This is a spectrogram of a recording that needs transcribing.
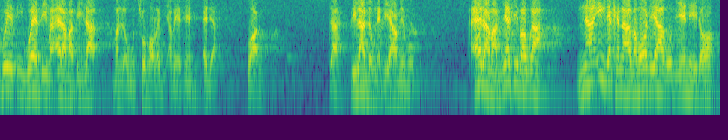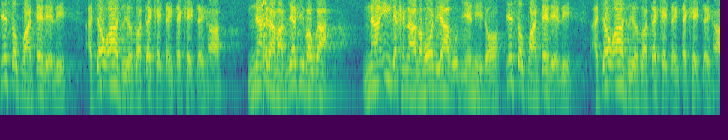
ခွေးသည်ဝဲသည်မှာအဲ့ဒါမှသီလမလုံးဘူးချိုးဖောက်လိုက်ပြီအပဲအဆင်းပြီအဲ့ဒါသွားပြီဒါသီလလုံးနဲ့တရားမျိုးမဟုတ်အဲ့ဒါမှမျက်စိဘောက်ကနာဣလက္ခဏာသဘောတရားကိုမြင်နေတော့ပြစ္ဆုတ်ပါတက်တယ်လေအကြောင်းအားလျော်စွာတက်ခိုက်တိုင်းတက်ခိုက်တိုင်းဟာနာအဲ့ဒါမှမျက်စိဘောက်ကနာဣလက္ခဏာသဘောတရားကိုမြင်နေတော့ပြစ္ဆုတ်ပါတက်တယ်လေ အကြောင်းအားလျော်စွာတက်ခိုက်တိုင်းတက်ခိုက်တိုင်းဟာ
